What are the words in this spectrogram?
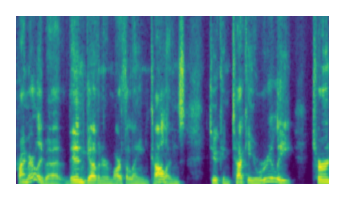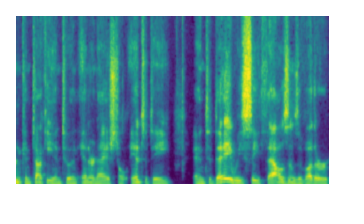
primarily by then Governor Martha Layne Collins to Kentucky, really turned Kentucky into an international entity. And today we see thousands of other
